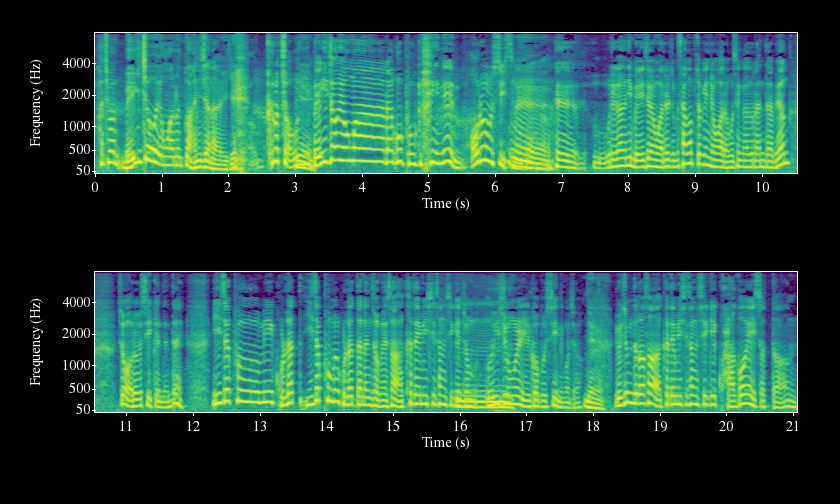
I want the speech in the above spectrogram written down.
하지만 메이저 영화는 또 아니잖아요, 이게. 어, 그렇죠. 네. 이 메이저 영화라고 보기는 어려울 수 있습니다. 네. 그 우리가 흔히 메이저 영화를 좀 상업적인 영화라고 생각을 한다면 좀 어려울 수 있겠는데 이 작품이 골랐 이 작품을 골랐다는 점에서 아카데미 시상식에 좀 음. 의중을 읽어볼 수 있는 거죠. 네. 요즘 들어서 아카데미 시상식이 과거에 있었던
